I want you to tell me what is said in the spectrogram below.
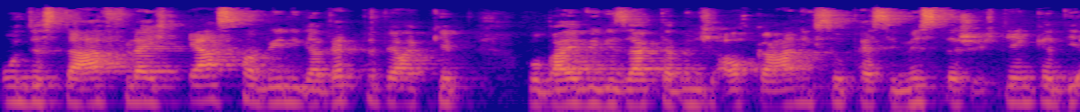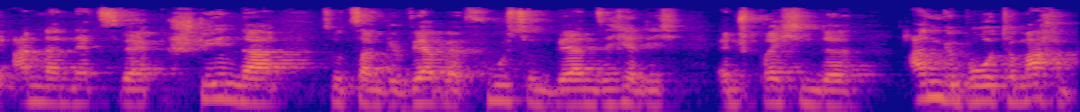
und es da vielleicht erstmal weniger Wettbewerb gibt. Wobei, wie gesagt, da bin ich auch gar nicht so pessimistisch. Ich denke, die anderen Netzwerke stehen da sozusagen Gewehr bei Fuß und werden sicherlich entsprechende Angebote machen.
